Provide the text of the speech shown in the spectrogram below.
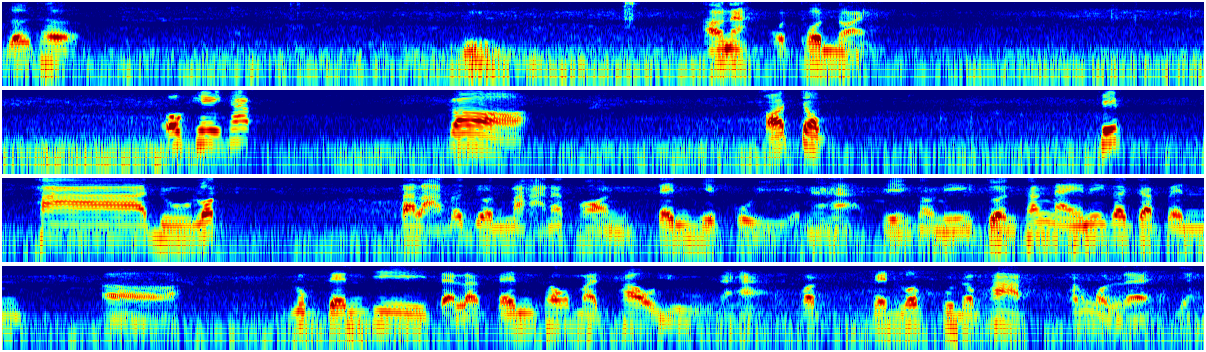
เลอะเทอะ เอานะอดทนหน่อย โอเคครับ ก็ขอจบทริปพาดูรถตลาดรถยนต์มหานครเต็นท์เฮียกุยนะฮะเพียงเท่านี้ส่วนข้างในนี่ก็จะเป็นลูกเต็นท์ที่แต่ละเต็นท์เขามาเช่าอยู่นะฮะก็เป็นรถคุณภาพทั้งหมดเลยอย่าง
